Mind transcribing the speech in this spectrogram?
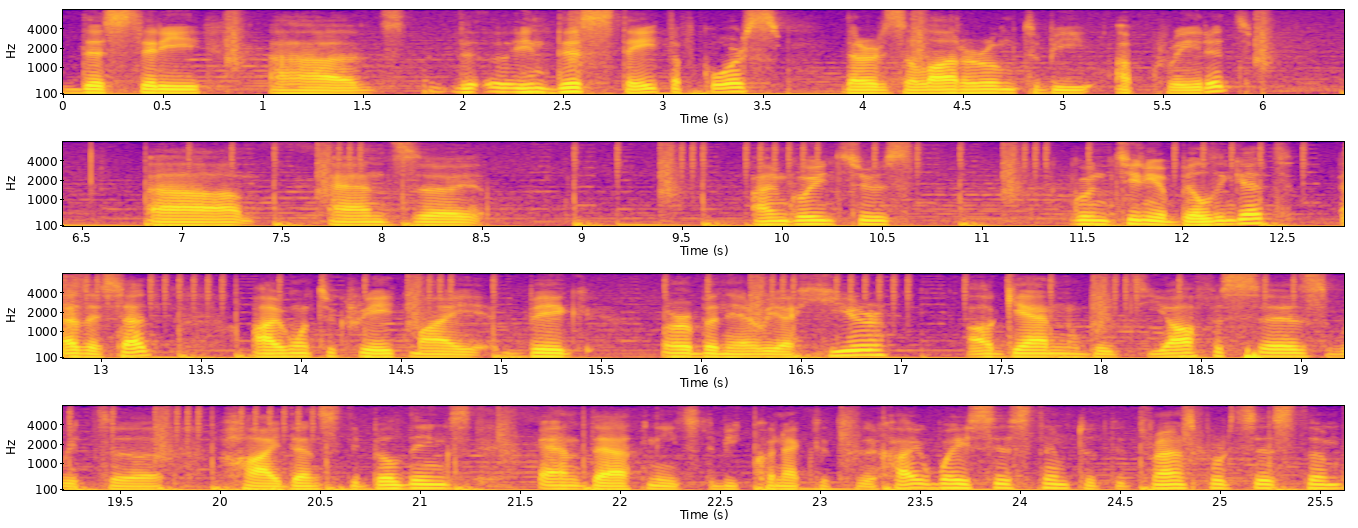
this city uh, th in this state of course there's a lot of room to be upgraded. Uh, and uh, I'm going to continue building it. As I said I want to create my big urban area here again with the offices with uh, high density buildings and that needs to be connected to the highway system to the transport system.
